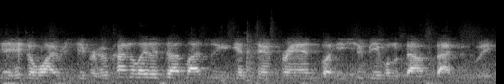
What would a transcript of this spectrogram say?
is a wide receiver who kind of laid a dud last week against San Fran, but he should be able to bounce back this week.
